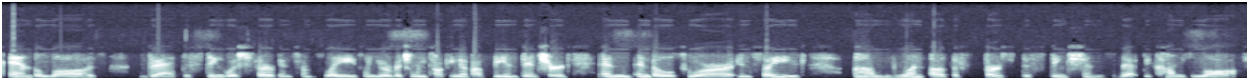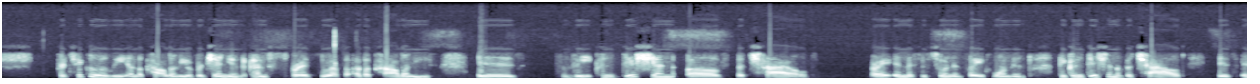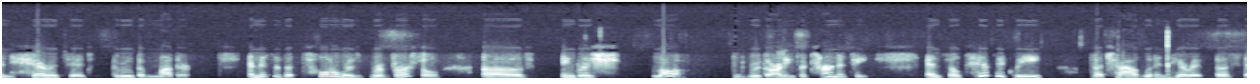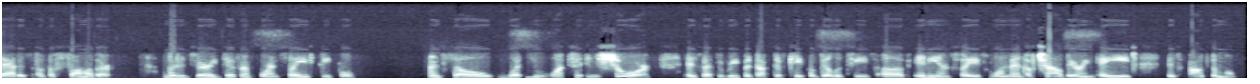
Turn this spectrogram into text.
and the laws that distinguish servants from slaves when you're originally talking about the indentured and, and those who are enslaved, um, one of the first distinctions that becomes law particularly in the colony of Virginia, and it kind of spreads throughout the other colonies, is the condition of the child, right? And this is to an enslaved woman. The condition of the child is inherited through the mother. And this is a total re- reversal of English law regarding paternity. And so typically, the child would inherit the status of the father. But it's very different for enslaved people and so what you want to ensure is that the reproductive capabilities of any enslaved woman of childbearing age is optimal.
